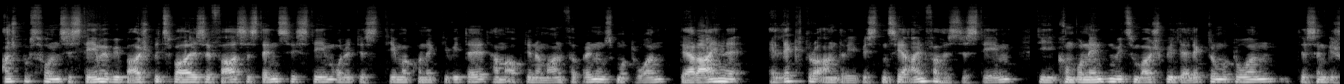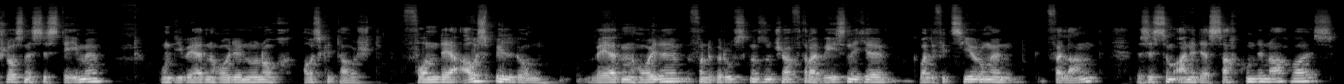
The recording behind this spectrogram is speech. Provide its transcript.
anspruchsvollen Systeme wie beispielsweise Fahrassistenzsystem oder das Thema Konnektivität haben auch die normalen Verbrennungsmotoren. Der reine Elektroantrieb ist ein sehr einfaches System. Die Komponenten wie zum Beispiel der Elektromotoren, das sind geschlossene Systeme und die werden heute nur noch ausgetauscht. Von der Ausbildung werden heute von der Berufsgenossenschaft drei wesentliche Qualifizierungen verlangt. Das ist zum einen der Sachkundenachweis.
